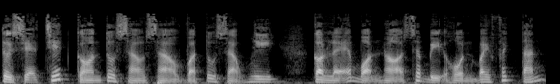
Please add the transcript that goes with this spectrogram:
Tôi sẽ chết còn Tô Xào Xào và Tô Xào Nghi, có lẽ bọn họ sẽ bị hồn bay phách tán.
